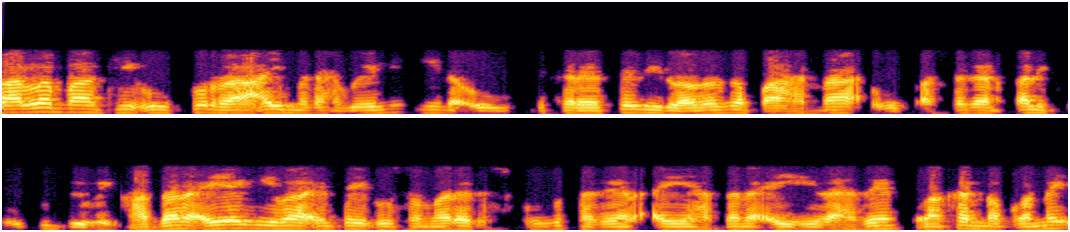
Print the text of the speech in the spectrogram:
baarlamaankii uu ku raacay madaxweynihiina uu dikareetadii loogaga baahnaa uu asagan qalinka uu ku duubay haddana iyagiiba intay dhuusamareed iskugu tageen ay haddana ay yidhaahdeen waa ka noqonay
